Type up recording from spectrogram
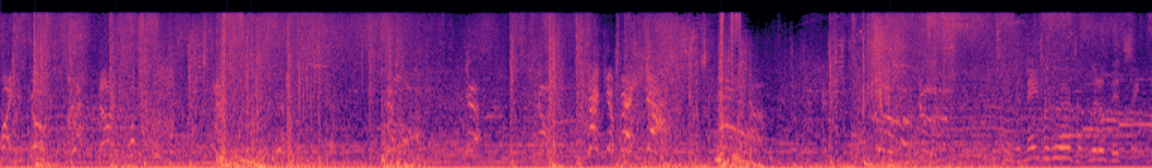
Fight? Take your best shot! The neighborhood's a little bit safer.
